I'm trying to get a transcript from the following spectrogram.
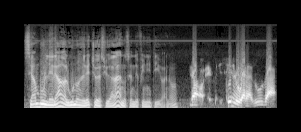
se han vulnerado algunos derechos de ciudadanos en definitiva, ¿no? No, sin lugar a duda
